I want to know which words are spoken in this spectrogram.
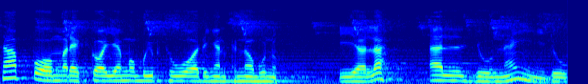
Siapa mereka yang memberi tua dengan kena bunuh? Ialah al Junaidu.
